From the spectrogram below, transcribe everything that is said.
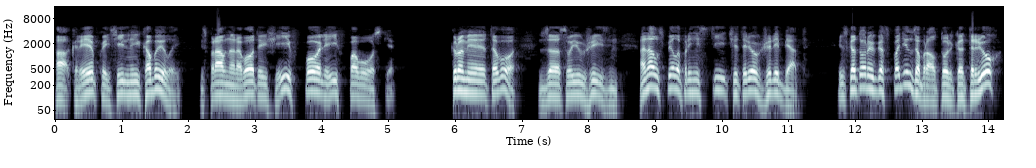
а крепкой, сильной кобылой, исправно работающей и в поле, и в повозке. Кроме того, за свою жизнь она успела принести четырех жеребят, из которых господин забрал только трех,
